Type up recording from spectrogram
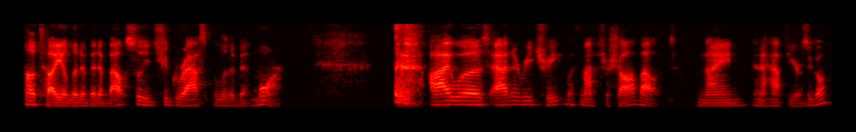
I'll tell you a little bit about so you should grasp a little bit more. I was at a retreat with Master Sha about nine and a half years ago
